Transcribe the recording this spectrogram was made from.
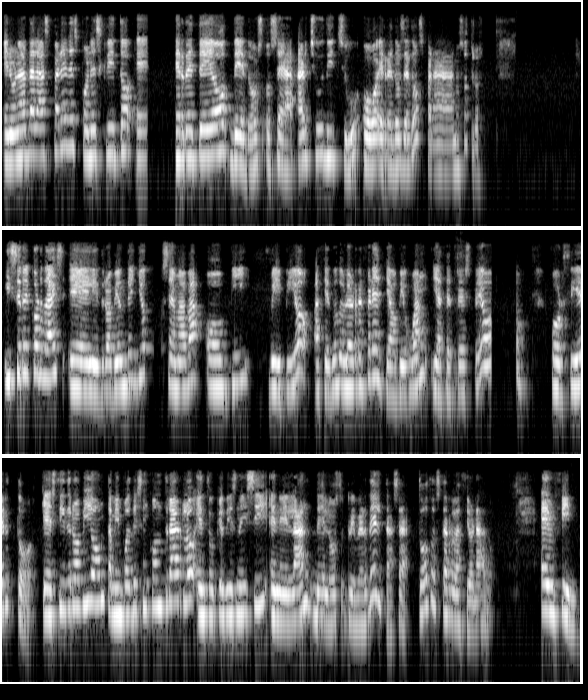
En una de las paredes pone escrito RTO-D2, o sea, R2D2 o R2D2 para nosotros. Y si recordáis, el hidroavión de Yoke se llamaba OB-3PO, haciendo doble referencia a Obi-Wan y a C3PO. Por cierto, que este hidroavión también podéis encontrarlo en Tokyo Disney Sea en el land de los River Delta, o sea, todo está relacionado. En fin,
